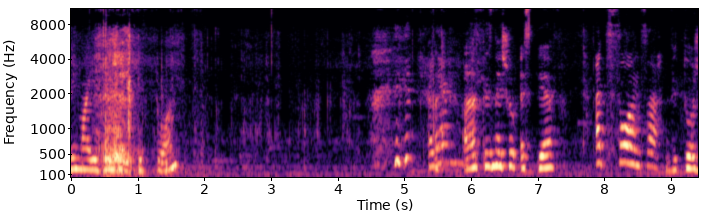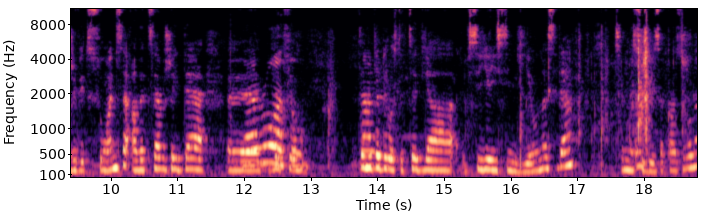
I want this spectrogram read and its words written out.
Він має дуже підтон. А я А ти знайшов SPF от солнца. від теж від сонця, але це вже йде е, для цього. Це не для дорослих, це для всієї сім'ї у нас йде. Це ми собі заказували.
